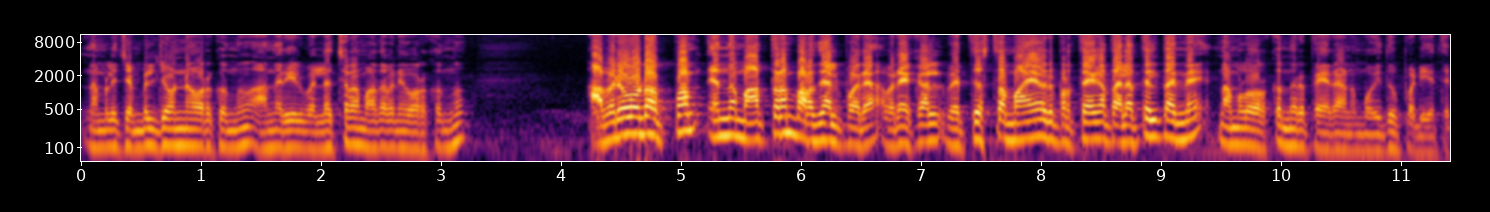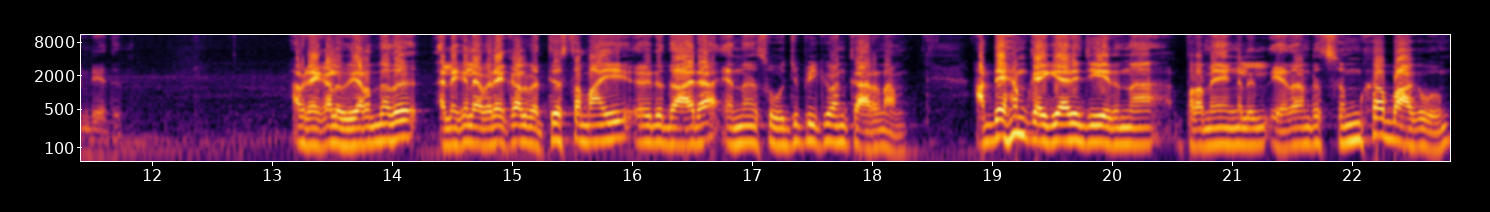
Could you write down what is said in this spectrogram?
നമ്മൾ ചെമ്പിൽ ജോണിനെ ഓർക്കുന്നു ആ നിരയിൽ വല്ലച്ചിറ മാധവനെ ഓർക്കുന്നു. അവരോടൊപ്പം എന്ന് മാത്രം പറഞ്ഞാൽ പോരാ അവരെക്കാൾ വ്യത്യസ്തമായ ഒരു പ്രത്യേക തലത്തിൽ തന്നെ നമ്മൾ ഓർക്കുന്നൊരു പേരാണ് മൊയ്തു പടിയത്തിന്റേത്. അവരെക്കാൾ ഉയർന്നത് അല്ലെങ്കിൽ അവരെക്കാൾ വ്യത്യസ്തമായി ഒരു ധാര എന്ന് സൂചിപ്പിക്കുവാൻ കാരണം അദ്ദേഹം കൈകാര്യം ചെയ്തിരുന്ന പ്രമേയങ്ങളിൽ ഏതാണ്ട് സിംഹഭാഗവും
